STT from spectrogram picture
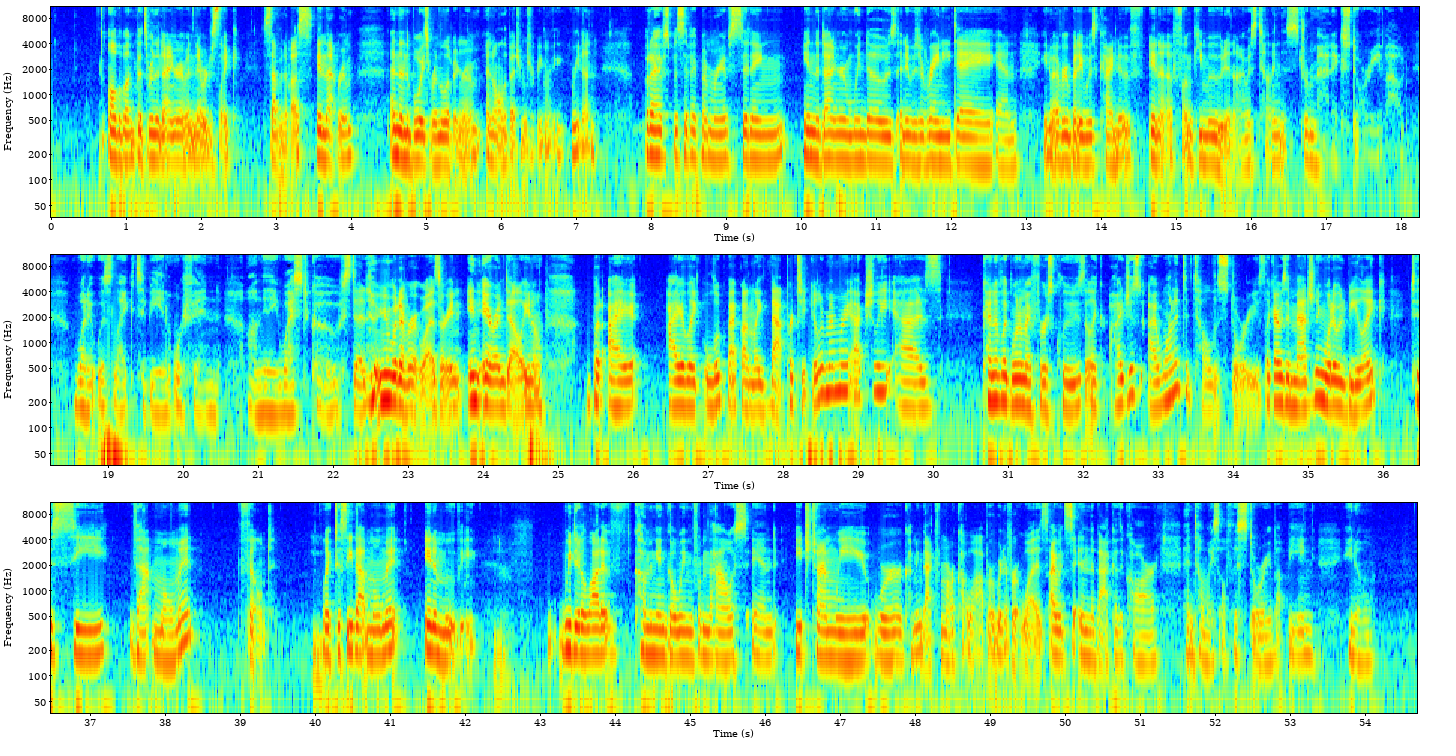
All the bunk beds were in the dining room, and there were just like seven of us in that room, and then the boys were in the living room, and all the bedrooms were being re- redone. But I have specific memory of sitting in the dining room windows, and it was a rainy day, and you know everybody was kind of in a funky mood, and I was telling this dramatic story about what it was like to be an orphan on the west coast and whatever it was or in in Arundel, you know. But I I like look back on like that particular memory actually as kind of like one of my first clues that like I just I wanted to tell the stories. Like I was imagining what it would be like to see that moment filmed. Mm. Like to see that moment in a movie. We did a lot of coming and going from the house and each time we were coming back from our co-op or whatever it was, I would sit in the back of the car and tell myself this story about being, you know,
